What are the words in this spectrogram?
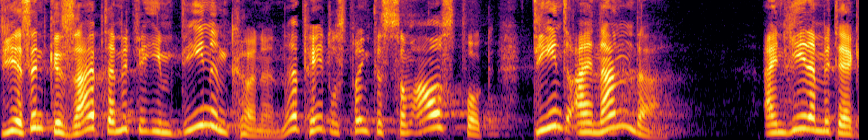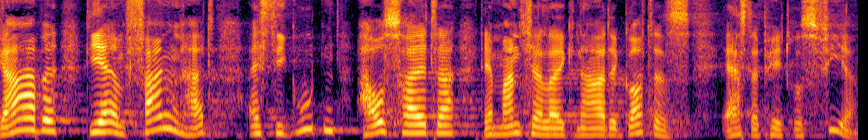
Wir sind gesalbt, damit wir ihm dienen können. Ne? Petrus bringt es zum Ausdruck. Dient einander. Ein jeder mit der Gabe, die er empfangen hat, als die guten Haushalter der mancherlei Gnade Gottes. 1. Petrus 4.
